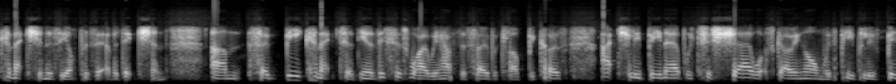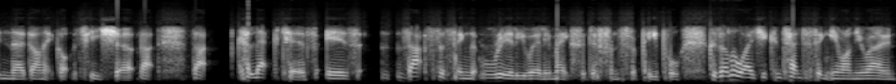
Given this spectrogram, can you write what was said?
connection is the opposite of addiction. Um, so be connected. You know, this is why we have the Sober Club, because actually being able to share what's going on with people who've been there, done it, got the t-shirt, that, that collective is that's the thing that really, really makes a difference for people. Because otherwise, you can tend to think you're on your own.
